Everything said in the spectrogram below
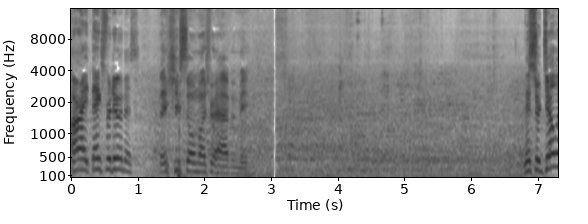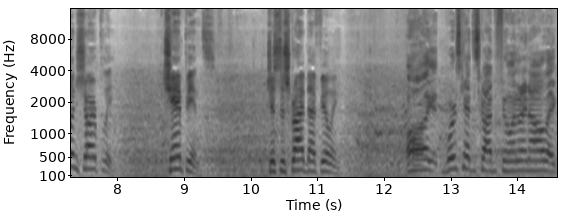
All right, thanks for doing this. Thank you so much for having me. Mr. Dylan Sharpley, champions. Just describe that feeling. Oh, like, words can't describe the feeling right now. Like,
